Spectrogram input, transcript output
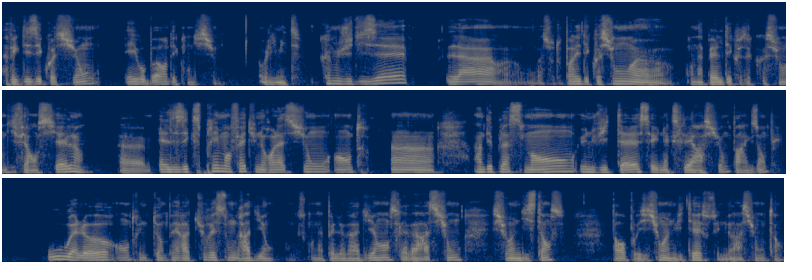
avec des équations et au bord des conditions, aux limites. Comme je disais, là, on va surtout parler d'équations euh, qu'on appelle des équations différentielles. Euh, elles expriment en fait une relation entre un, déplacement, une vitesse et une accélération, par exemple, ou alors entre une température et son gradient. Ce qu'on appelle le gradient, c'est la variation sur une distance par opposition à une vitesse ou une variation en temps.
